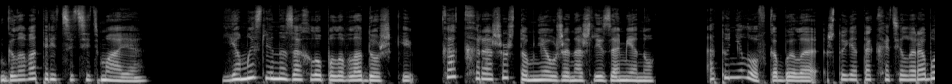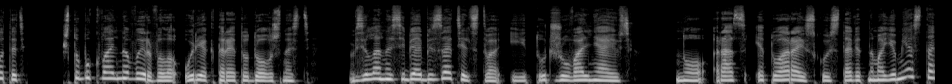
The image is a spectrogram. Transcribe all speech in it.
Глава 37. Я мысленно захлопала в ладошки. Как хорошо, что мне уже нашли замену. А то неловко было, что я так хотела работать, что буквально вырвала у ректора эту должность. Взяла на себя обязательства и тут же увольняюсь. Но раз эту арайскую ставят на мое место,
